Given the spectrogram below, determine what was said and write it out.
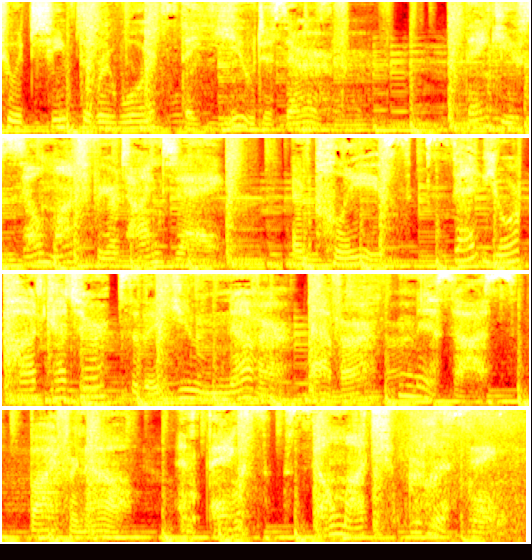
to achieve the rewards that you deserve. Thank you so much for your time today. And please set your podcatcher so that you never, ever miss us. Bye for now. And thanks so much for listening.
